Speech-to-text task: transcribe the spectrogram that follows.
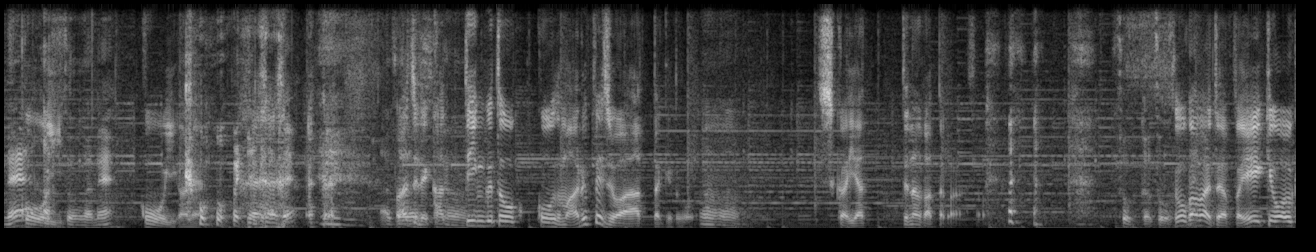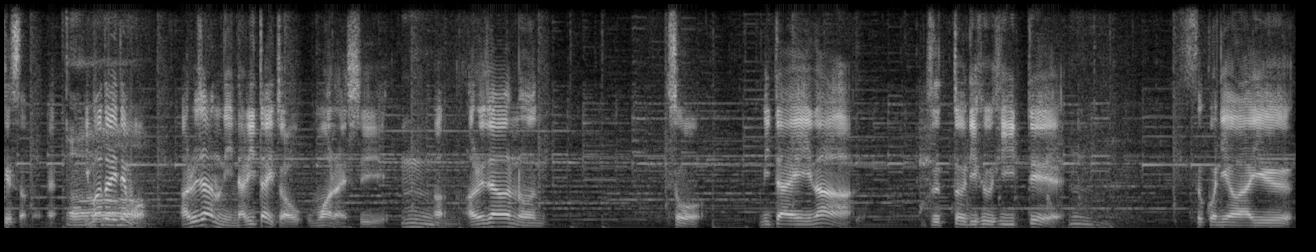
ね行為。ね。行為がね。行為がねマジでカッティングとこう、まあ、アルペジオはあったけどうんうんうんしかやってなかったからさ。そっかそうそう考えるとやっぱ影響は受けてたんだよね。いまだにでもアルジャーノンになりたいとは思わないし、うん。あアルジャーノンそうみたいなずっとリフ弾いてうん。そこにああいう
